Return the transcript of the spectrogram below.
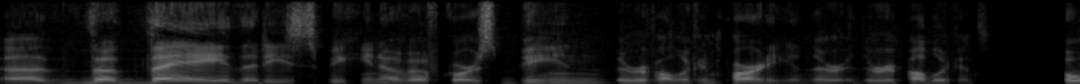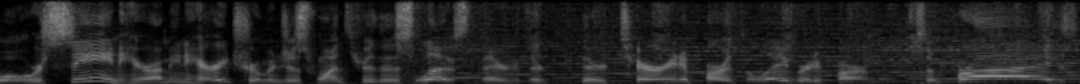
Uh, the they that he's speaking of, of course, being the Republican Party and the, the Republicans. But what we're seeing here, I mean, Harry Truman just went through this list. They're, they're, they're tearing apart the Labor Department. Surprise!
